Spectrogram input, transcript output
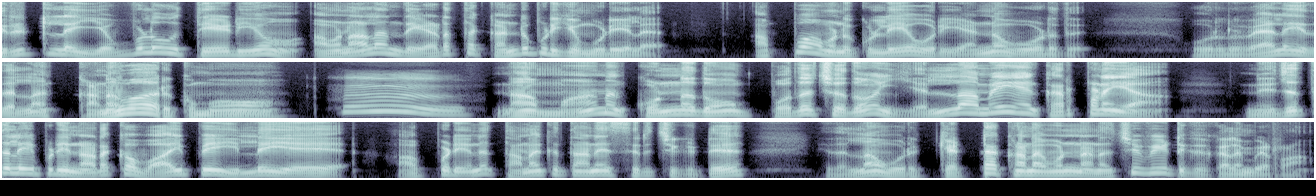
இருட்டுல எவ்வளவு தேடியும் அவனால அந்த இடத்த கண்டுபிடிக்க முடியல. அப்போ அவனுக்குள்ளேயே ஒரு எண்ணம் ஓடுது. ஒருவேளை இதெல்லாம் கனவா இருக்குமோ? நான் மானம் கொன்னதும் புதைச்சதும் எல்லாமே என் கற்பனையா? நிஜத்துல இப்படி நடக்க வாய்ப்பே இல்லையே அப்படின்னு தனக்குத்தானே சிரிச்சுக்கிட்டு இதெல்லாம் ஒரு கெட்ட கனவுன்னு நினைச்சு வீட்டுக்கு கிளம்பிடுறான்.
